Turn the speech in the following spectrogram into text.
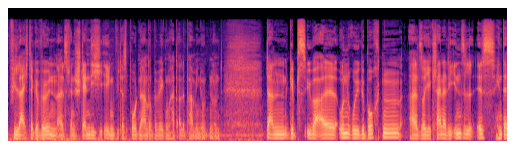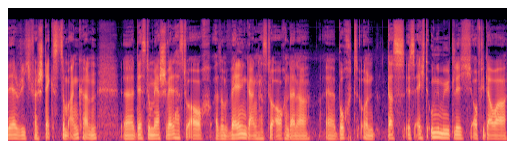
viel leichter gewöhnen, als wenn ständig irgendwie das Boot eine andere Bewegung hat alle paar Minuten und dann gibt's überall unruhige Buchten. Also je kleiner die Insel ist, hinter der du dich versteckst zum Ankern, äh, desto mehr Schwell hast du auch, also Wellengang hast du auch in deiner äh, Bucht. Und das ist echt ungemütlich auf die Dauer.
